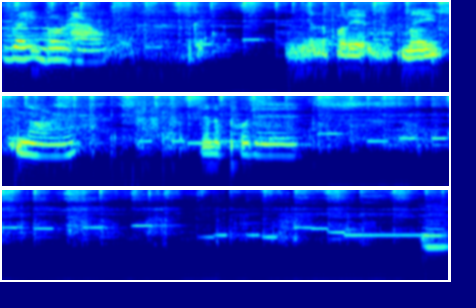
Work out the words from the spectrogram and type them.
Rainbow House. Okay. I'm gonna put it my no. I'm gonna put it mm,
